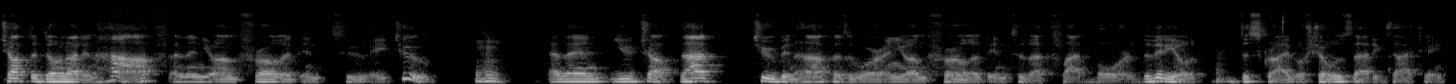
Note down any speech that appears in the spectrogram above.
Chop the donut in half and then you unfurl it into a tube. Mm-hmm. And then you chop that tube in half, as it were, and you unfurl it into that flat board. The video describes or shows that exactly.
